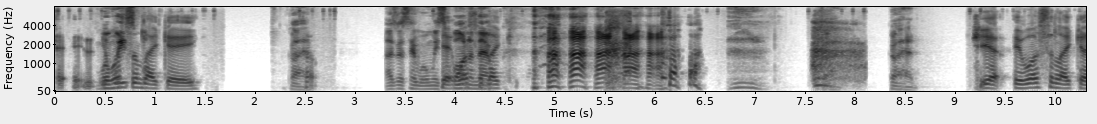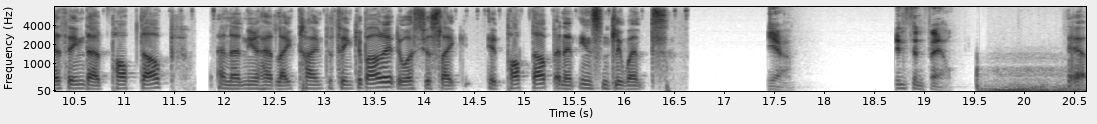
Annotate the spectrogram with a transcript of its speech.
It, it, it When we wasn't sp- like a Go ahead. Oh. I was gonna say when we yeah, spawn in that. like Go ahead. yeah, it wasn't like a thing that popped up and then you had like time to think about it. It was just like it popped up and then instantly went. Yeah. Instant fail. Yeah.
